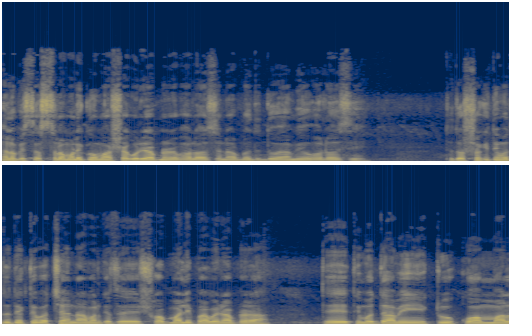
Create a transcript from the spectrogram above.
হ্যালো বেশ আসসালামু আলাইকুম। আশা করি আপনারা ভালো আছেন, আপনাদের দোয়া আমিও ভালো আছি। তো দর্শক, ইতিমধ্যে দেখতে পাচ্ছেন, আমার কাছে সব মালই পাবেন আপনারা। তো ইতিমধ্যে আমি একটু কম মাল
